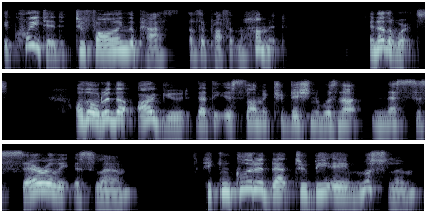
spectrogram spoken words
equated to following the path of the Prophet Muhammad. In other words, although Rida argued that the Islamic tradition was not necessarily Islam, he concluded that to be a Muslim,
